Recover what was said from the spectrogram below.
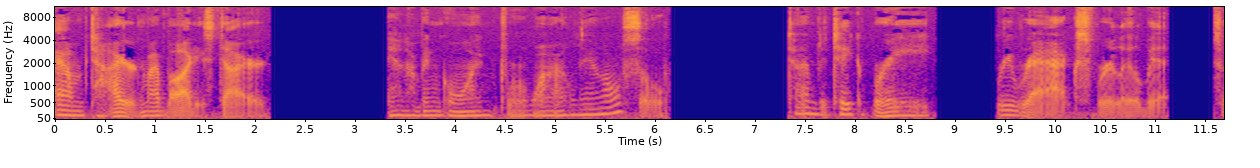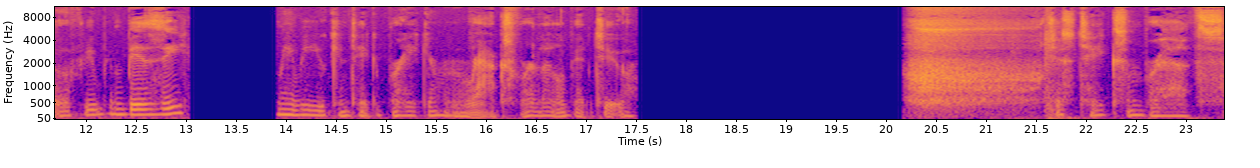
I'm tired. My body's tired. And I've been going for a while now, so time to take a break, relax for a little bit. So if you've been busy, maybe you can take a break and relax for a little bit too. Just take some breaths.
